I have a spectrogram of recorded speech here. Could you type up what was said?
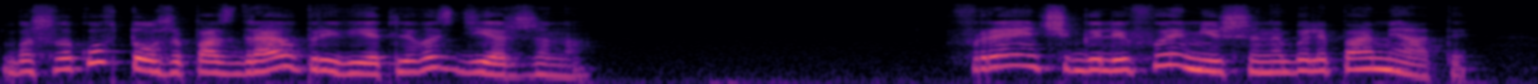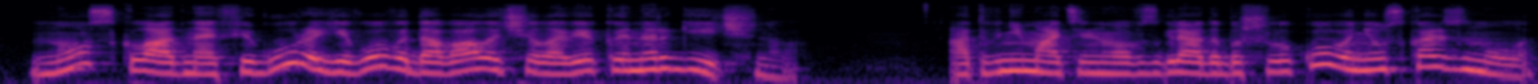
Башлыков тоже поздравил приветливо, сдержанно. Френч и галифе Мишины были помяты, но складная фигура его выдавала человека энергичного. От внимательного взгляда Башлыкова не ускользнуло.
